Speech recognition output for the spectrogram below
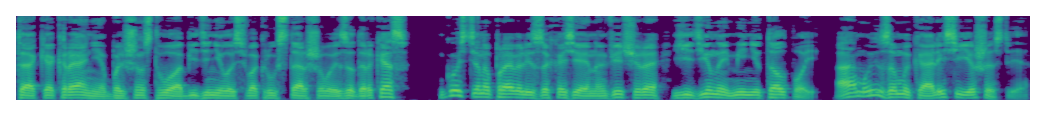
Так как ранее большинство объединилось вокруг старшего из Адеркас, гости направились за хозяином вечера единой мини-толпой, а мы замыкали сие шествие.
